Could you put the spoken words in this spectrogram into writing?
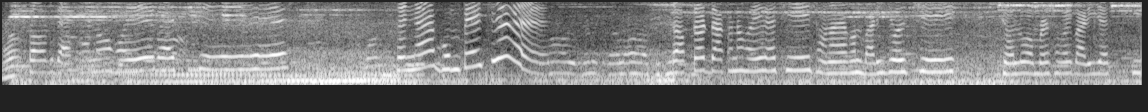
হ্যাঁ ডক্টর দেখানো হয়ে গেছে সোনা ঘুম পেয়েছে? ডক্টর দেখানো হয়ে গেছে সোনা এখন বাড়ি চলছে। চলো আমরা সবাই বাড়ি যাচ্ছি।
